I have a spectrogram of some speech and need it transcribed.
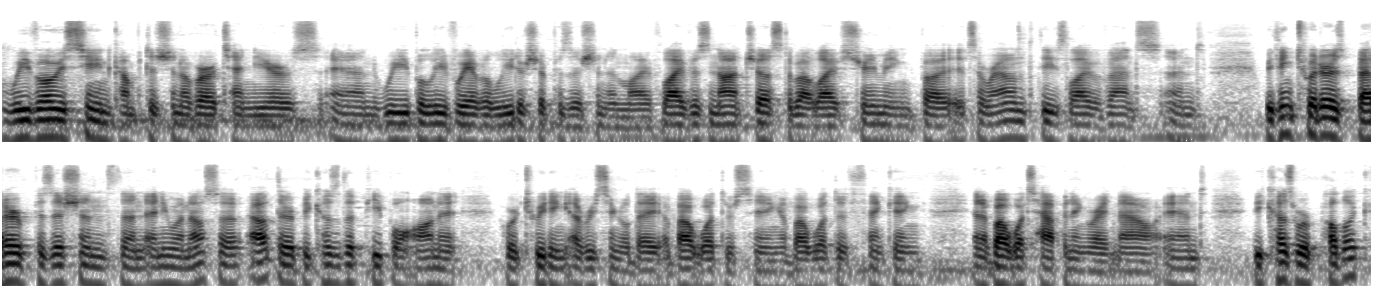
We've always seen competition over our 10 years, and we believe we have a leadership position in live. Live is not just about live streaming, but it's around these live events. And we think Twitter is better positioned than anyone else out there because of the people on it who are tweeting every single day about what they're seeing, about what they're thinking, and about what's happening right now. And because we're public,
